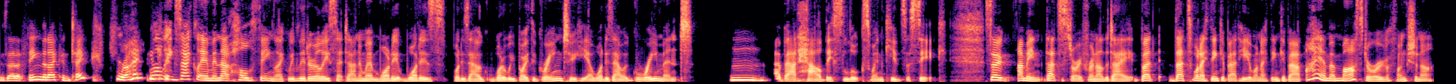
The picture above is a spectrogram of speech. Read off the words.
Is that a thing that I can take? Right. Well, exactly. I mean, that whole thing, like we literally sat down and went, what, it, what is, what is our, what are we both agreeing to here? What is our agreement mm. about how this looks when kids are sick. So, I mean, that's a story for another day, but that's what I think about here when I think about I am a master overfunctioner.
